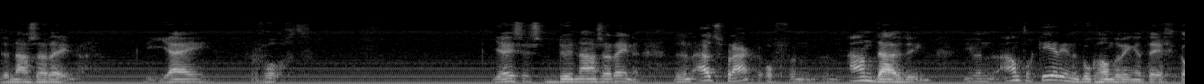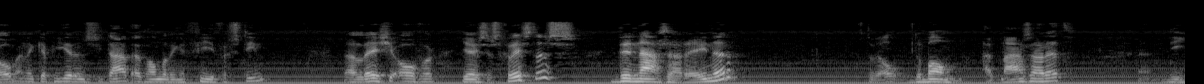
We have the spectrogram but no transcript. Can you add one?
de Nazarener, die jij vervolgt. Jezus, de Nazarener. is een uitspraak of een, een aanduiding die we een aantal keren in het boek Handelingen tegenkomen. En ik heb hier een citaat uit Handelingen 4, vers 10. Daar lees je over Jezus Christus, de Nazarener. Oftewel, de man uit Nazareth. Die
